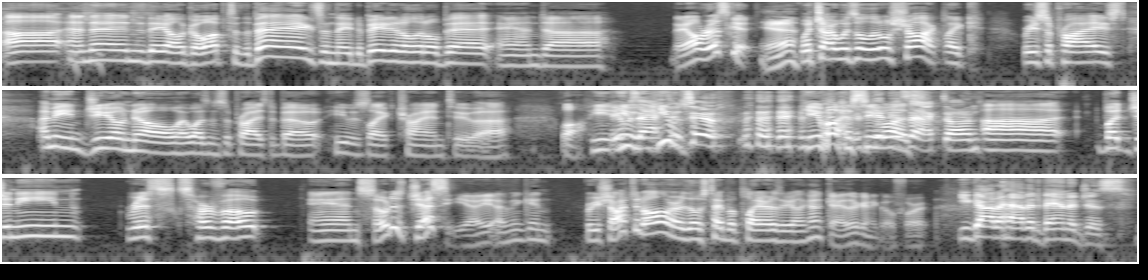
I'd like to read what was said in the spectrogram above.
yeah. uh, and then they all go up to the bags and they debate it a little bit and uh, they all risk it. Yeah. Which I was a little shocked. Like, were you surprised? I mean, Geo, no, I wasn't surprised about. He was like trying to. Uh, well, he, He was acting too. He was. He was. his act on. Uh, but Jeanine risks her vote, and so does Jesse. I, I mean, again, were you shocked at all, or are those type of players that you're like, okay, they're gonna go for it? you got to have advantages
